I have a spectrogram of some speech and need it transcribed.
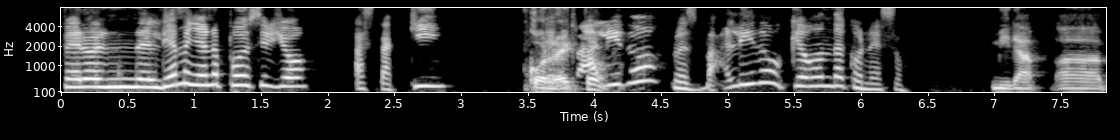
pero en el día de mañana puedo decir yo, hasta aquí. Correcto. ¿Es válido? ¿No es válido? ¿Qué onda con eso? Mira, uh,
